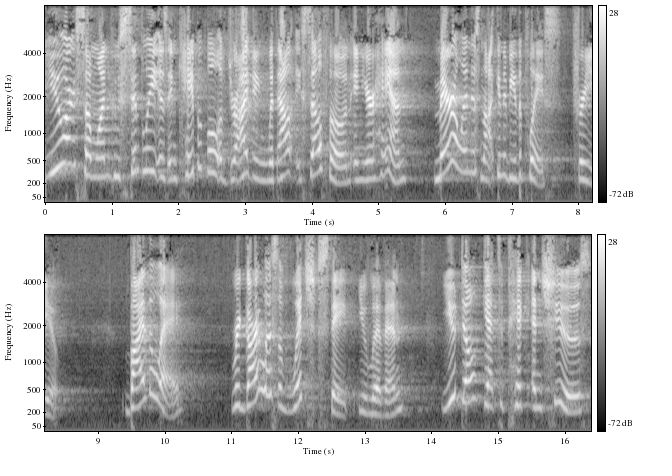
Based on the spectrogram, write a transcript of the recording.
you are someone who simply is incapable of driving without a cell phone in your hand, Maryland is not going to be the place for you. By the way, regardless of which state you live in, you don't get to pick and choose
